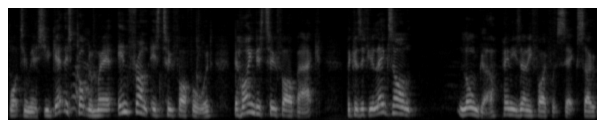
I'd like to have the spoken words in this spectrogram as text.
watching this. You get this problem where in front is too far forward, behind is too far back, because if your legs aren't longer. Penny's only five foot six, so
